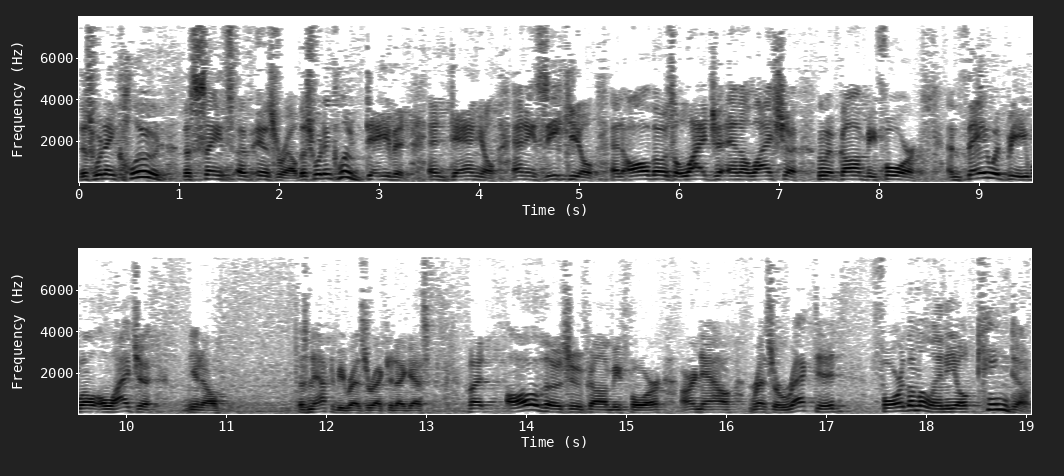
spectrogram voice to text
This would include the saints of Israel. This would include David and Daniel and Ezekiel and all those Elijah and Elisha who have gone before. And they would be, well, Elijah, you know, doesn't have to be resurrected, I guess. But all of those who have gone before are now resurrected for the millennial kingdom.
